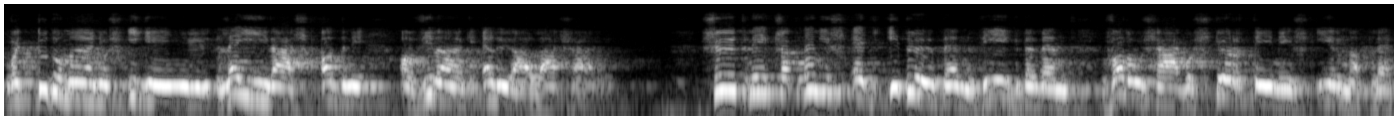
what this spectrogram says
vagy tudományos igényű leírást adni a világ előállásáról. Sőt, még csak nem is egy időben végbe ment valóságos történést írnak le,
